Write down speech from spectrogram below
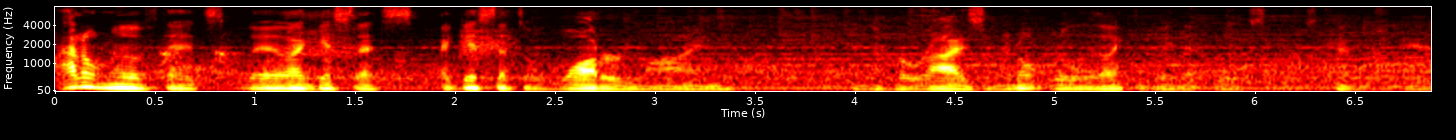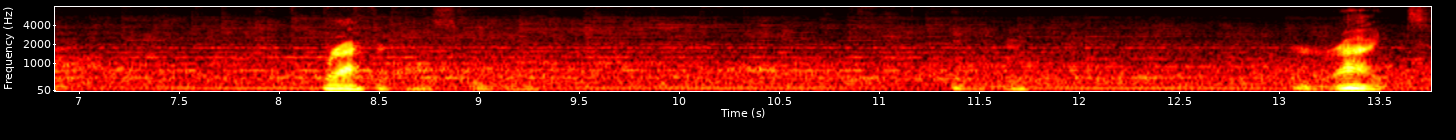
I don't know if that's well, I guess that's I guess that's a water line in the horizon. I don't really like the way that looks. It looks kind of generic. Graphically speaking. Alright.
